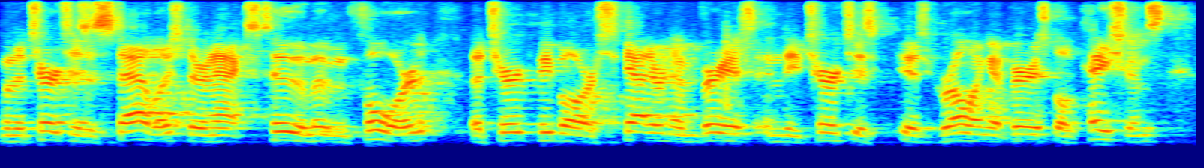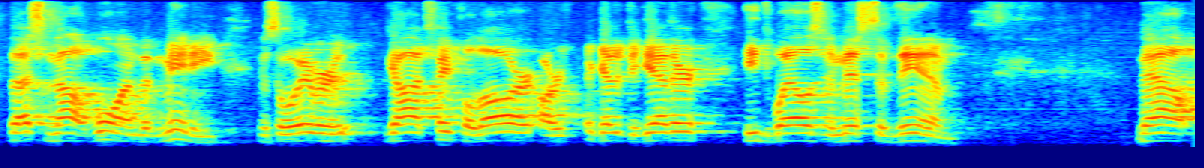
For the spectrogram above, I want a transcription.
when the church is established, there in Acts 2 and moving forward, the church people are scattered in various, and the church is, is growing at various locations, thus not one, but many. And so wherever God's faithful are, are gathered together, he dwells in the midst of them. Now,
